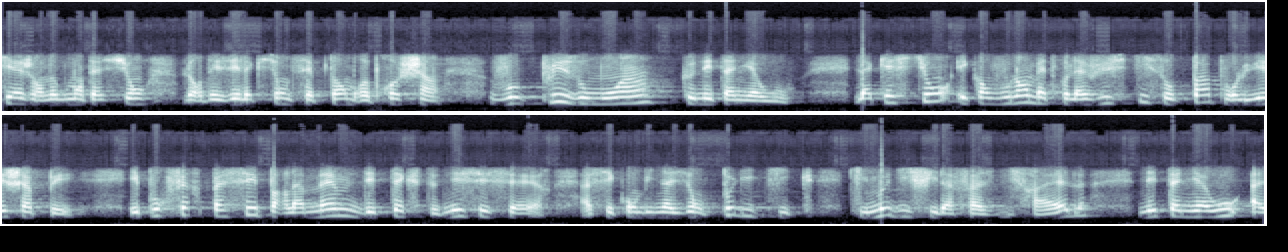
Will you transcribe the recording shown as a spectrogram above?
sièges en augmentation lors des élections de septembre prochain, vaut plus ou moins que Netanyahou. La question est qu'en voulant mettre la justice au pas pour lui échapper, et pour faire passer par là même des textes nécessaires à ces combinaisons politiques qui modifient la face d'Israël, Netanyahou a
